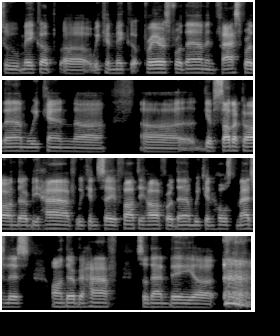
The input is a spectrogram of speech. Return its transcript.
to make up. Uh, we can make up prayers for them and fast for them. We can uh, uh, give sadaqah on their behalf. We can say Fatiha for them. We can host majlis on their behalf so that they uh,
